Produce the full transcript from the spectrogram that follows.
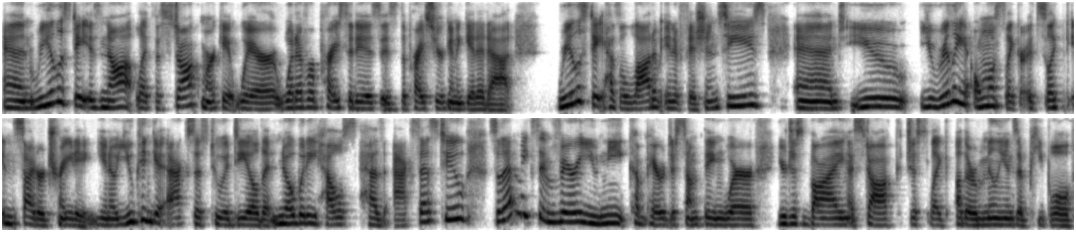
And real estate is not like the stock market where whatever price it is is the price you're going to get it at real estate has a lot of inefficiencies and you you really almost like it's like insider trading you know you can get access to a deal that nobody else has access to. So that makes it very unique compared to something where you're just buying a stock just like other millions of people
